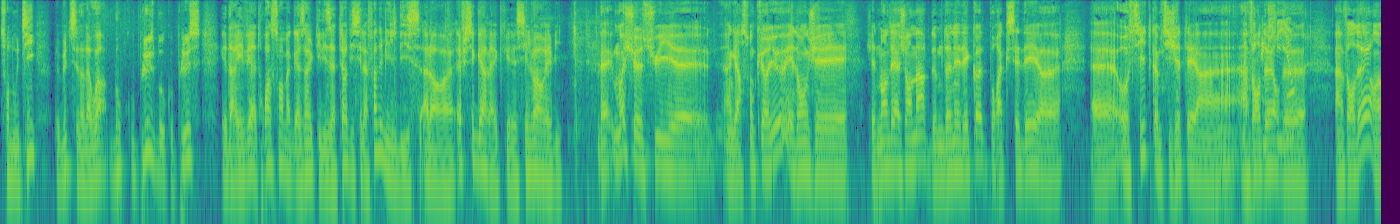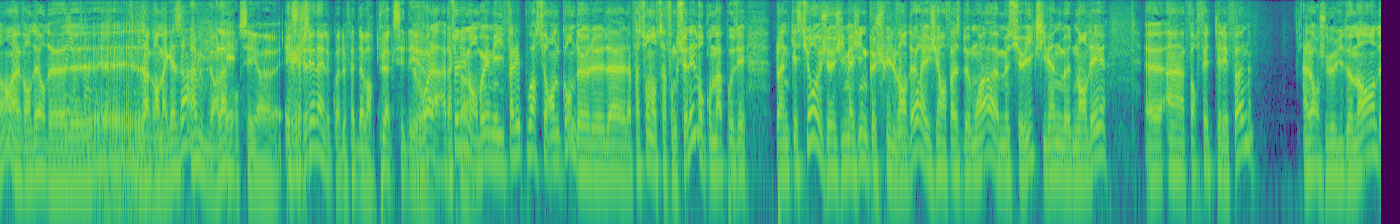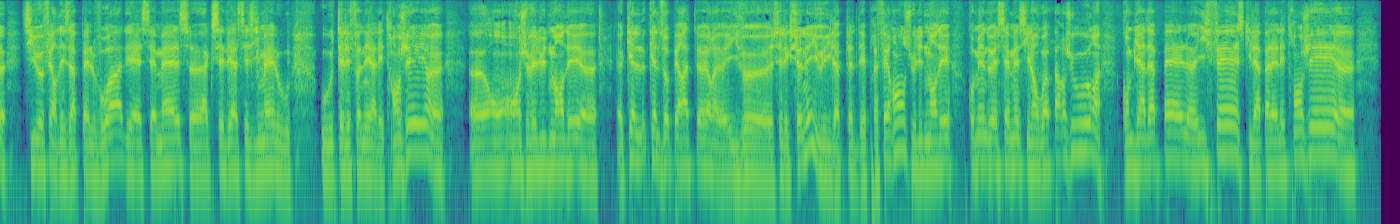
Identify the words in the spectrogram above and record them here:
son outil. Le but, c'est d'en avoir beaucoup plus, beaucoup plus, et d'arriver à 300 magasins utilisateurs d'ici la fin 2010. Alors, euh, FC Garec, et Sylvain Aurébi. Ben, moi, je suis euh, un garçon curieux et donc j'ai j'ai demandé à Jean-Marc de me donner des codes pour accéder euh, euh, au site comme si j'étais un, un vendeur de un vendeur, non, un vendeur de de- d'un grand magasin. Ah oui, mais alors là, c'est euh, exceptionnel, quoi, le fait d'avoir pu accéder. euh, Voilà, absolument. Oui, mais il fallait pouvoir se rendre compte de le- la, la façon dont ça fonctionnait. Donc, on m'a posé plein de questions. Je- J'imagine que je suis le vendeur et j'ai en face de moi euh, Monsieur X qui vient de me demander euh, un forfait de téléphone. Alors je lui demande s'il veut faire des appels voix, des SMS, euh, accéder à ses emails ou, ou téléphoner à l'étranger. Euh, euh, je vais lui demander euh, quel- quels opérateurs il veut sélectionner. Il, il a peut-être des préférences. Je vais lui demander combien de SMS il envoie par jour, combien d'appels il fait, est-ce qu'il appelle à l'étranger,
